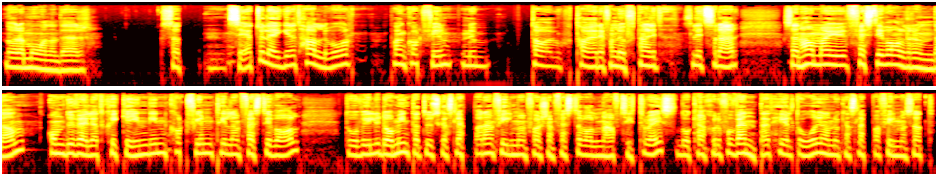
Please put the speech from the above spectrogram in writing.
några månader. Så att, säg att du lägger ett halvår på en kortfilm. Nu tar, jag det från luften lite, lite sådär. Sen har man ju festivalrundan. Om du väljer att skicka in din kortfilm till en festival, Då vill ju de inte att du ska släppa den filmen förrän festivalen har haft sitt race. Då kanske du får vänta ett helt år innan du kan släppa filmen. Så att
